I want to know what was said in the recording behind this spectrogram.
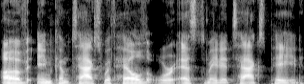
of income tax withheld or estimated tax paid.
